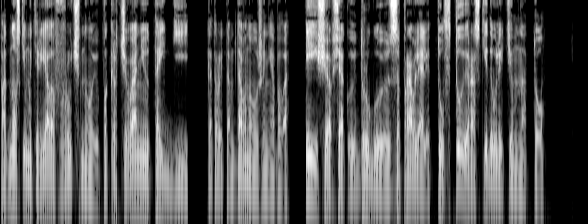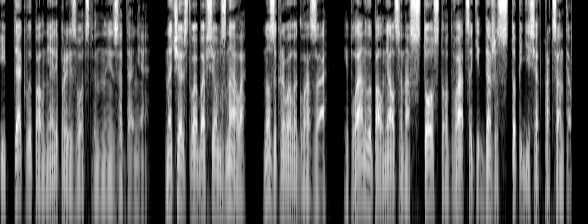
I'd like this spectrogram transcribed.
подноски материалов вручную, по корчеванию тайги, которой там давно уже не было, и еще всякую другую заправляли туфту и раскидывали темноту. И так выполняли производственные задания. Начальство обо всем знало, но закрывало глаза, и план выполнялся на 100, 120 и даже 150%.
